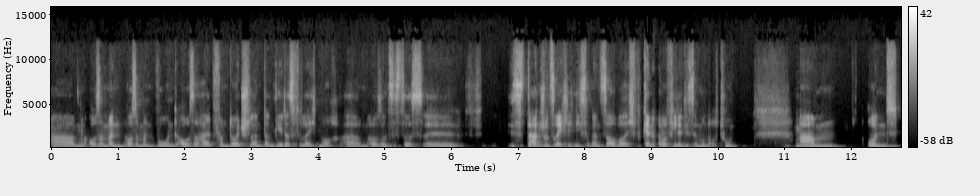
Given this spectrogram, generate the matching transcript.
Ähm, außer, man, außer man wohnt außerhalb von Deutschland, dann geht das vielleicht noch. Ähm, aber sonst ist das äh, ist es datenschutzrechtlich nicht so ganz sauber. Ich kenne aber viele, die es immer noch tun. Mhm. Ähm, und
